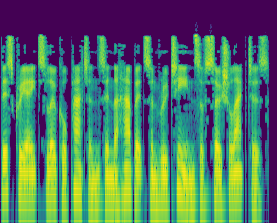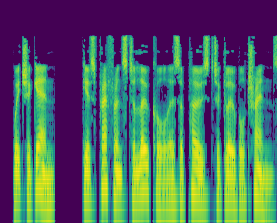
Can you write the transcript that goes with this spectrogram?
This creates local patterns in the habits and routines of social actors, which again, gives preference to local as opposed to global trends.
